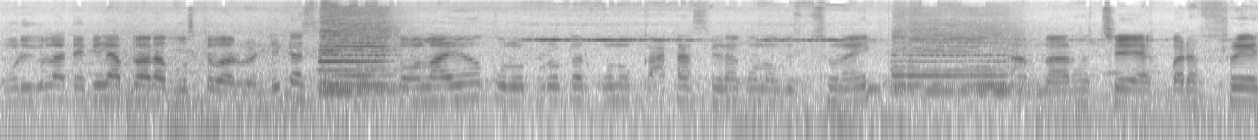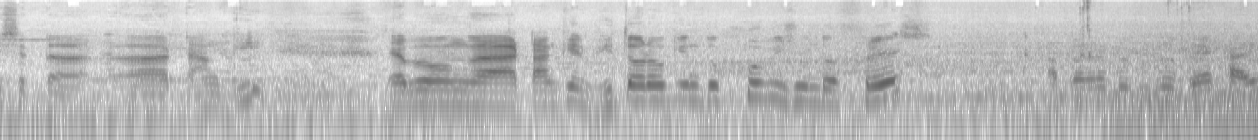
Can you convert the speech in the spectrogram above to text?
মুড়িগুলো দেখলে আপনারা বুঝতে পারবেন, ঠিক আছে? এবং তলায়ও কোনো প্রকার কোনো কাটা ছেঁড়া কোনো কিছু নেই। আপনার হচ্ছে একবারে ফ্রেশ একটা টাঙ্কি। এবং টাঙ্কির ভিতরেও কিন্তু খুবই সুন্দর ফ্রেশ আপনারা একটু কিছু দেখাই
